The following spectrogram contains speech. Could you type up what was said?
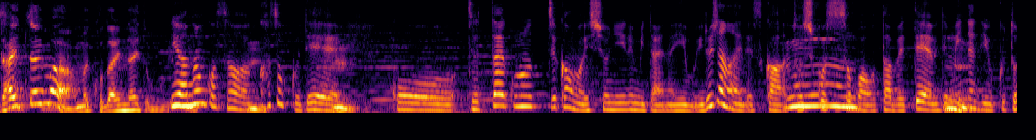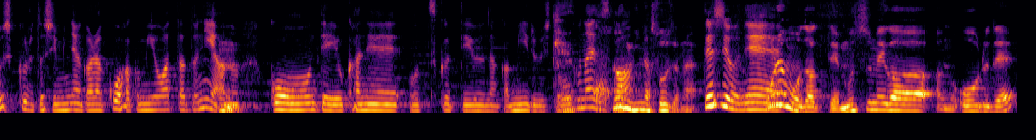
大体まあ、あんまりこだわりないと思ういやなんかさ、うん。家族で、うんこう絶対この時間は一緒にいるみたいな家もいるじゃないですか。うん。年越しそばを食べてでうん。みんなで行く年来る年見ながら「紅白」見終わった後に、あのゴーンっていう鐘をつくっていうなんか見る人多くないですか？みんなそうじゃない？ですよね。俺もだって娘があのオールで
